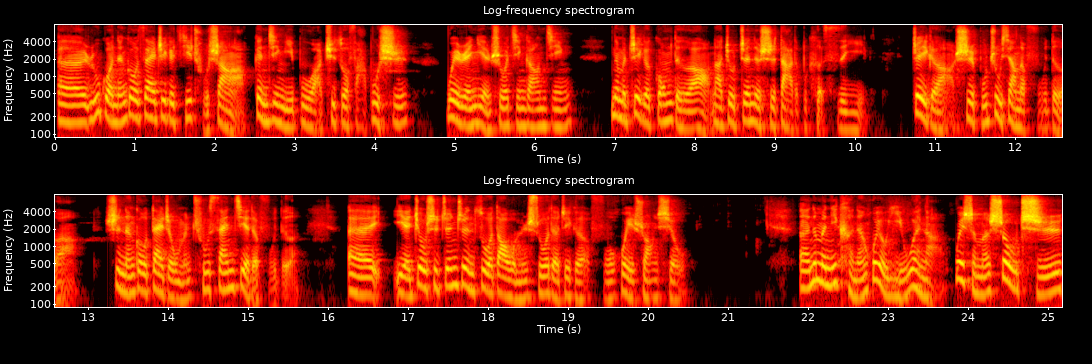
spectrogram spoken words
呃，如果能够在这个基础上啊，更进一步啊，去做法布施，为人演说《金刚经》，那么这个功德啊，那就真的是大的不可思议。这个啊，是不住相的福德啊，是能够带着我们出三界的福德，呃，也就是真正做到我们说的这个福慧双修。呃，那么你可能会有疑问啊，为什么受持、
